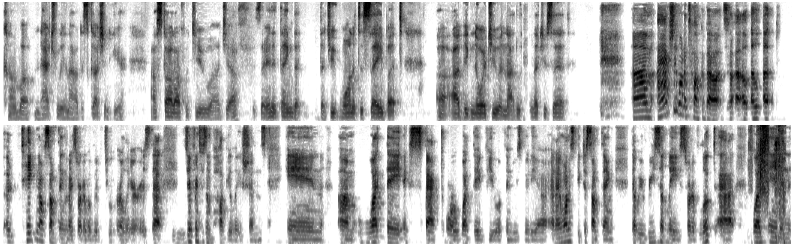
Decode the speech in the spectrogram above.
come up naturally in our discussion here. I'll start off with you, uh, Jeff. Is there anything that that you've wanted to say but uh, I've ignored you and not let you say it? Um, I actually want to talk about a, uh, taking off something that I sort of alluded to earlier is that mm-hmm. differences in populations in um, what they expect or what they view of the news media. And I want to speak to something that we recently sort of looked at was in,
